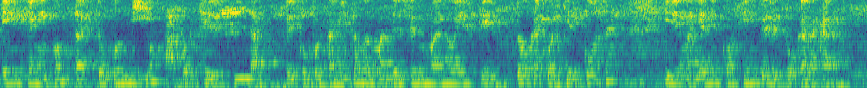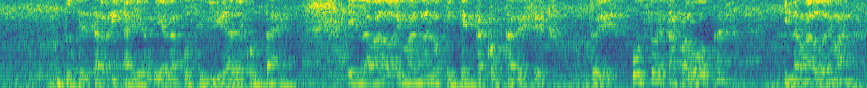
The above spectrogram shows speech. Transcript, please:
entren en contacto conmigo, porque el comportamiento normal del ser humano es que toca cualquier cosa y de manera inconsciente se toca la cara. Entonces ahí habría la posibilidad de contagio. El lavado de manos lo que intenta cortar es eso. Entonces, uso de tapabocas y lavado de manos.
